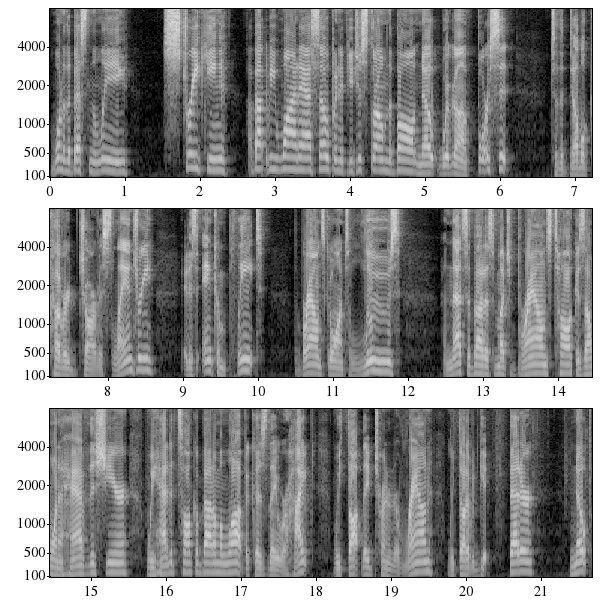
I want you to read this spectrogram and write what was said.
one of the best in the league, streaking, about to be wide ass open if you just throw him the ball. Nope, we're gonna force it to the double covered Jarvis Landry. It is incomplete. The Browns go on to lose. And that's about as much Browns talk as I want to have this year. We had to talk about them a lot because they were hyped. We thought they'd turn it around. We thought it would get better. Nope.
